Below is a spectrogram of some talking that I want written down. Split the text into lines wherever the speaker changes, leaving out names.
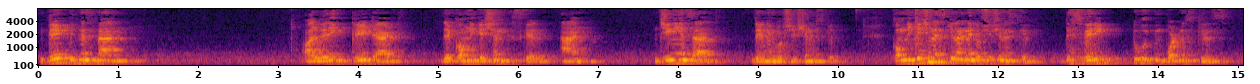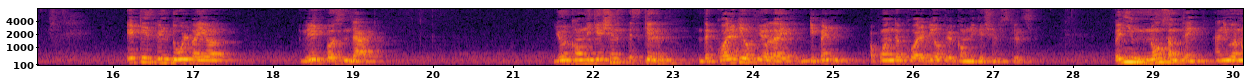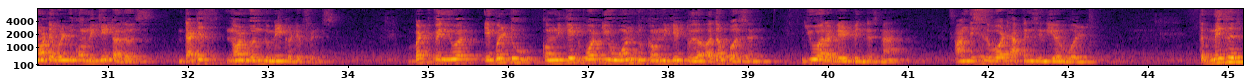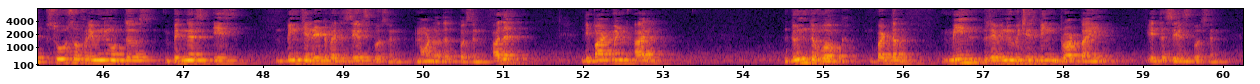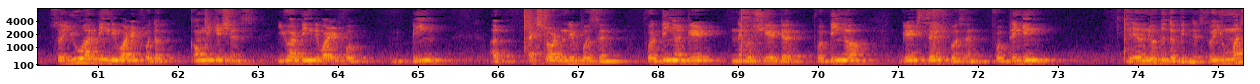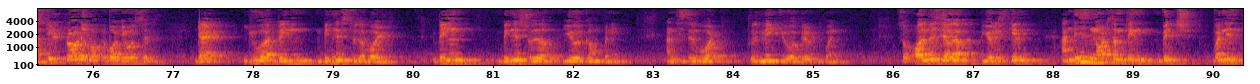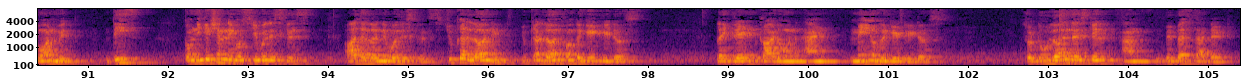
great businessmen are very great at their communication skill and genius at their negotiation skill. Communication skill and negotiation skill. This is very two important skills. It is been told by a great person that your communication skill, the quality of your life depend upon the quality of your communication skills. When you know something and you are not able to communicate others, that is not going to make a difference. But when you are able to communicate what you want to communicate to the other person, you are a great businessman. And this is what happens in your world. The major source of revenue of the business is being generated by the salesperson, not other person. Other department are doing the work, but the main revenue which is being brought by is the salesperson. So you are being rewarded for the communications. You are being rewarded for being an extraordinary person, for being a great negotiator, for being a great salesperson, for bringing revenue to the business. So you must feel proud about yourself that you are bringing business to the world, bringing business to the, your company, and this is what will make you a great one. So always develop your skill, and this is not something which one is born with. These communication negotiable skills are the learnable skills. You can learn it. You can learn from the great leaders like Grant Cardone and many of the great leaders. So do learn the skill and be best at it.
